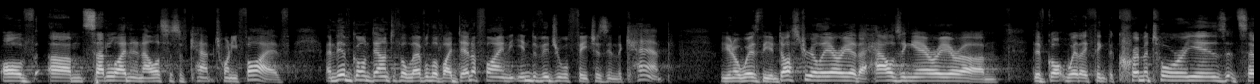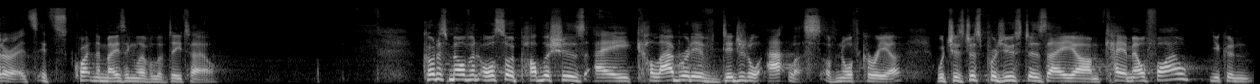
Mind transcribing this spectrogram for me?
of um, satellite analysis of Camp 25. And they've gone down to the level of identifying the individual features in the camp. You know, where's the industrial area, the housing area, um, they've got where they think the crematory is, etc. It's, it's quite an amazing level of detail. Curtis Melvin also publishes a collaborative digital atlas of North Korea, which is just produced as a um, KML file. You can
